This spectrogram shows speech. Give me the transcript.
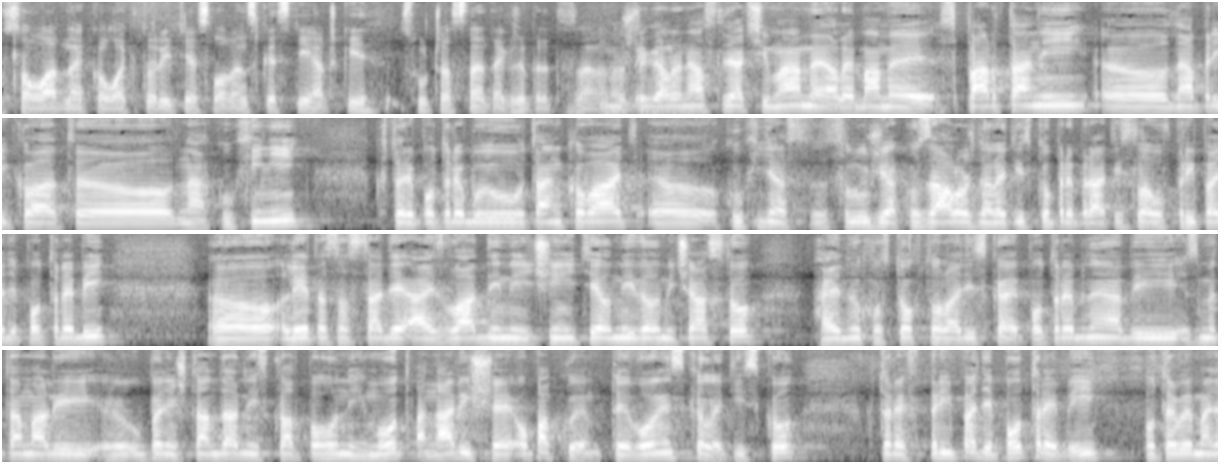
solárne kolektory tie slovenské stíhačky súčasné, takže preto sa na to no, však, ale na Sliači máme, ale máme Spartany napríklad na kuchyni, ktoré potrebujú tankovať. Kuchyňa slúži ako záložné letisko pre Bratislavu v prípade potreby. Eh, lieta sa stade aj s vládnymi činiteľmi veľmi často a jednoducho z tohto hľadiska je potrebné, aby sme tam mali eh, úplne štandardný sklad pohodných hmot a navyše, opakujem, to je vojenské letisko, ktoré v prípade potreby potrebuje mať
